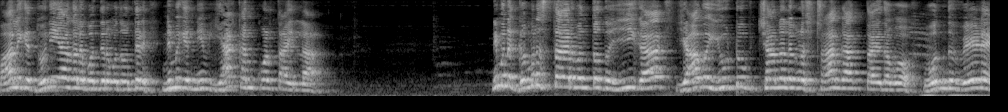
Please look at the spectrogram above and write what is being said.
ಪಾಲಿಗೆ ಧ್ವನಿಯಾಗಲು ಬಂದಿರುವುದು ಅಂತೇಳಿ ನಿಮಗೆ ನೀವು ಯಾಕೆ ಅನ್ಕೊಳ್ತಾ ಇಲ್ಲ? ನಿಮ್ಮನ್ನ ಗಮನಿಸ್ತಾ ಇರುವಂಥದ್ದು ಈಗ ಯಾವ ಯೂಟ್ಯೂಬ್ ಚಾನಲ್ಗಳು ಸ್ಟ್ರಾಂಗ್ ಆಗ್ತಾ ಇದ್ದಾವೋ ಒಂದು ವೇಳೆ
